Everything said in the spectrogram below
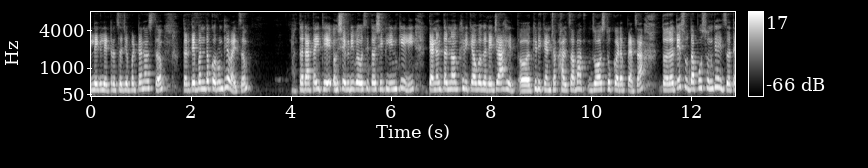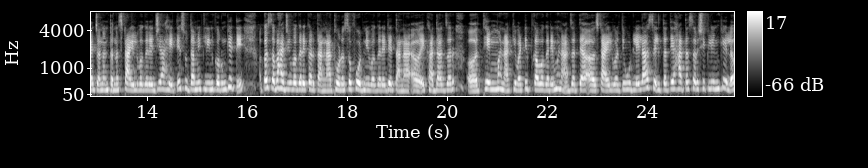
लेगलेटरचं जे बटन असतं तर ते बंद करून ठेवायचं. तर आता इथे शेगडी व्यवस्थित अशी क्लीन केली. त्यानंतर न खिडक्या वगैरे ज्या आहेत खिडक्यांच्या खालचा भाग जो असतो कडप्प्याचा तर ते सुद्धा पुसून घ्यायचं. त्याच्यानंतरनं स्टाईल वगैरे जे आहे ते सुद्धा मी क्लीन करून घेते. कसं भाजी वगैरे करताना थोडंसं फोडणी वगैरे देताना एखादा जर थेंब म्हणा किंवा टिपका वगैरे म्हणा जर त्या स्टाईलवरती उडलेला असेल तर ते हातासरशी क्लीन केलं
